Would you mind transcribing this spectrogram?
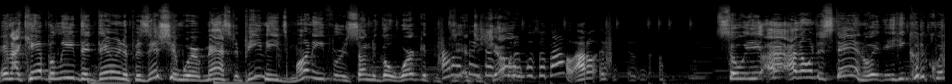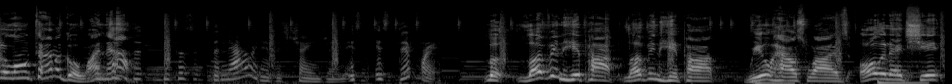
and I can't believe that they're in a position where Master P needs money for his son to go work at the, I don't at the think that's show. what it was about. I don't. Eh, eh, So he, I, I don't understand. He could have quit a long time ago. Why now? the, because the narrative is changing. It's it's different. Look, loving hip hop, loving hip hop, Real Housewives, all of that shit,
